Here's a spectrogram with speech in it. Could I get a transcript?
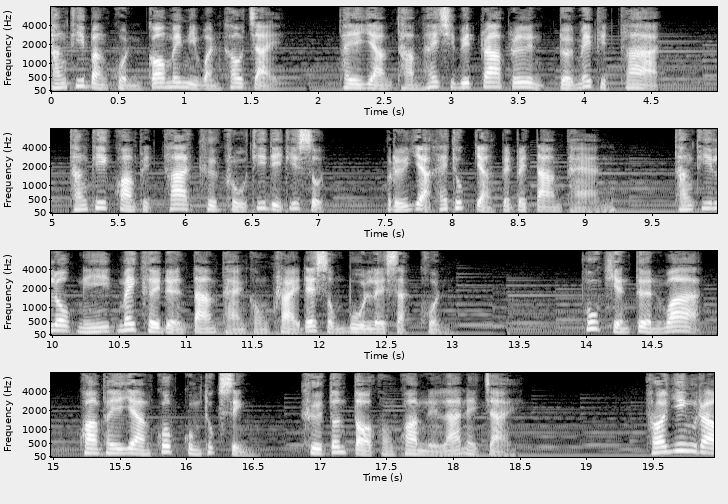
ทั้งที่บางคนก็ไม่มีวันเข้าใจ พยายามทำให้ชีวิตราบรื่น โดยไม่ผิดพลาด ทั้งที่ความผิดพลาดคือครูที่ดีที่สุด หรืออยากให้ทุกอย่างเป็นไปตามแผน ทั้งที่โลกนี้ไม่เคยเดินตามแผนของใครได้สมบูรณ์เลยสักคน ผู้เขียนเตือนว่าความพยายามควบคุมทุกสิ่ง คือต้นต่อของความเหนื่อยล้าในใจ เพราะยิ่งเรา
